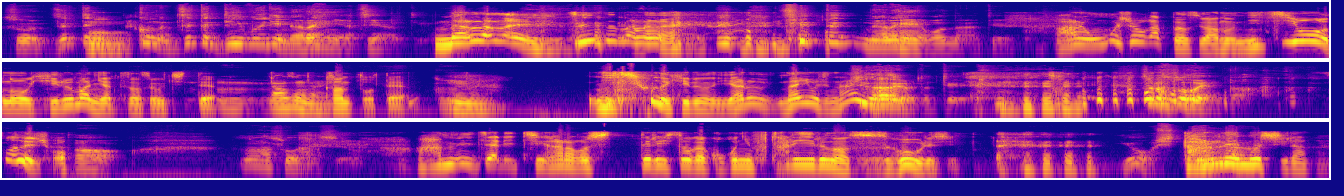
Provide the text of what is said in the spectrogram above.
そう、絶対、うんこんなん絶対 DVD ならへんやつやんっていう。ならない全然ならない 絶対ならへんやもんなんていう。あれ面白かったんですよ。あの、日曜の昼間にやってたんですよ、うちってう。ん。あ、そうなんや。関東って。う。うんん。日曜の昼にやる内容じゃないん違。うよ、だって。そりゃそうやんか。そうでしょ？うん。そりゃそうですよ。アメジャリ力を知ってる人がここに二人いるのはすごい嬉しい。よう知ってるな誰も知らない。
